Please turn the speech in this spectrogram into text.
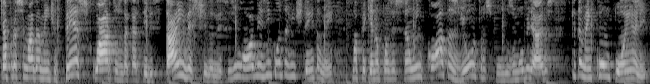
que aproximadamente 3 quartos da carteira está investida nesses imóveis, enquanto a gente tem também uma pequena posição em cotas de outros fundos imobiliários que também compõem ali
